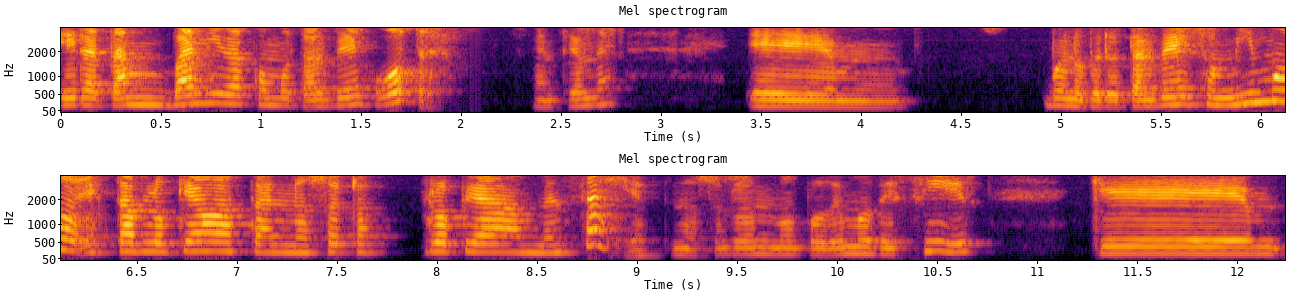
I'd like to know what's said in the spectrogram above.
era tan válida como tal vez otras, ¿me entiendes? Em, bueno, pero tal vez eso mismo está bloqueado hasta en nuestros propios mensajes. Nosotros no podemos decir que,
